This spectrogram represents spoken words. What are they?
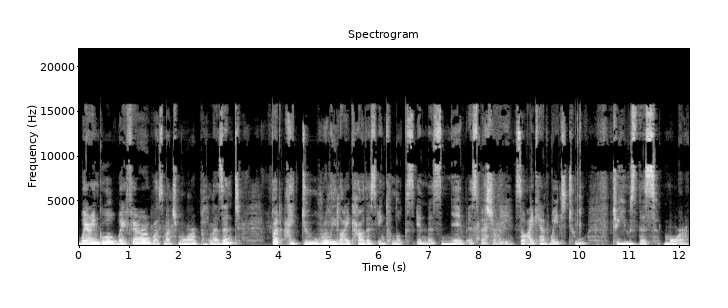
Wearingeul Wayfarer was much more pleasant but I do really like how this ink looks in this nib especially. So I can't wait to, to use this more.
